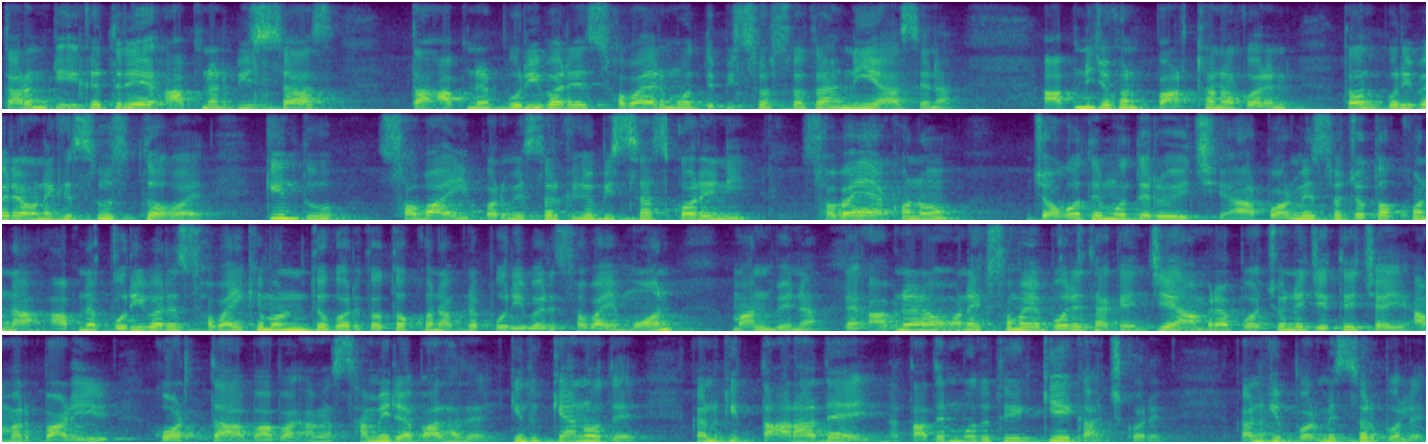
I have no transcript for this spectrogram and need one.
কারণ কি, এক্ষেত্রে আপনার বিশ্বাস তা আপনার পরিবারের সবাইয়ের মধ্যে বিশ্বস্ততা নিয়ে আসে না। আপনি যখন প্রার্থনা করেন, তখন পরিবারে অনেকে সুস্থ হয়। কিন্তু সবাই পরমেশ্বরকে বিশ্বাস করেনি। সবাই এখনও জগতের মধ্যে রয়েছে। আর পরমেশ্বর যতক্ষণ না আপনার পরিবারের সবাইকে মনোনীত করে, ততক্ষণ আপনার পরিবারের সবাই মন মানবে না। আপনারা অনেক সময় বলে থাকেন যে, আমরা বচনে যেতে চাই, আমার বাড়ির কর্তা বা আমার স্বামীরা বাধা দেয়। কিন্তু কেন দেয়? কারণ কি তারা দেয় না তাদের মধ্যে থেকে কে কাজ করে? কারণ কি পরমেশ্বর বলে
